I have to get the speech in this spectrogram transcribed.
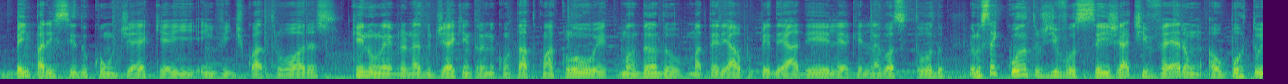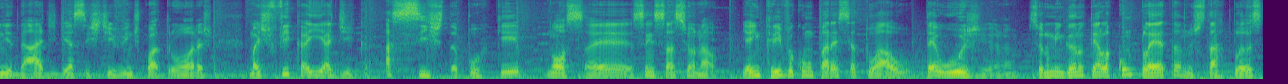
bem parecido com o Jack aí em 24 horas. Quem não lembra, né, do Jack entrando em contato com a Chloe, mandando material pro PDA dele, aquele negócio todo. Eu não sei quantos de vocês já tiveram a oportunidade de assistir 24 horas, mas fica aí a dica, assista, porque, nossa, é sensacional. E é incrível como parece atual até hoje, né? Se eu não me engano, tem ela completa no Star Plus.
